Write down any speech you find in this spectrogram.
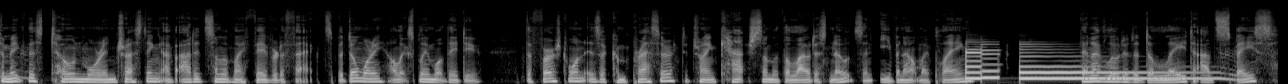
To make this tone more interesting, I've added some of my favorite effects, but don't worry, I'll explain what they do. The first one is a compressor to try and catch some of the loudest notes and even out my playing. Then I've loaded a delay to add space.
